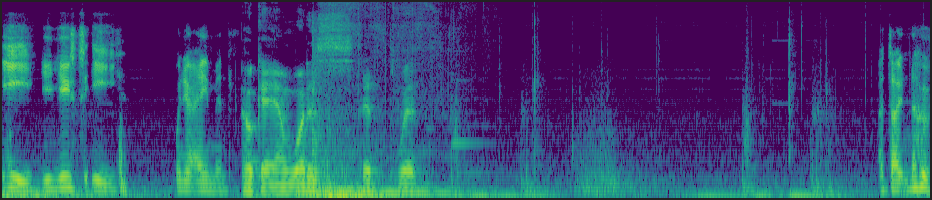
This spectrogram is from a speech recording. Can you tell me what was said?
E. You use to E when you're aiming. Okay, and what is it with? I don't know.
